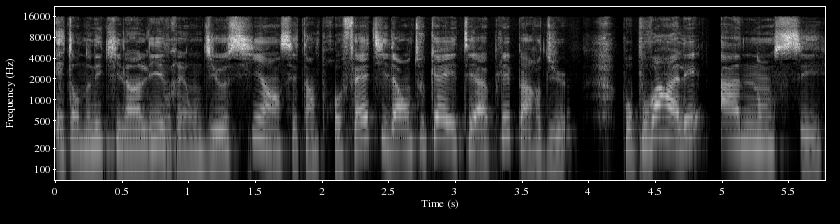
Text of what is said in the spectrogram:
étant donné qu'il a un livre, et on dit aussi, hein, c'est un prophète, il a en tout cas été appelé par Dieu pour pouvoir aller annoncer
